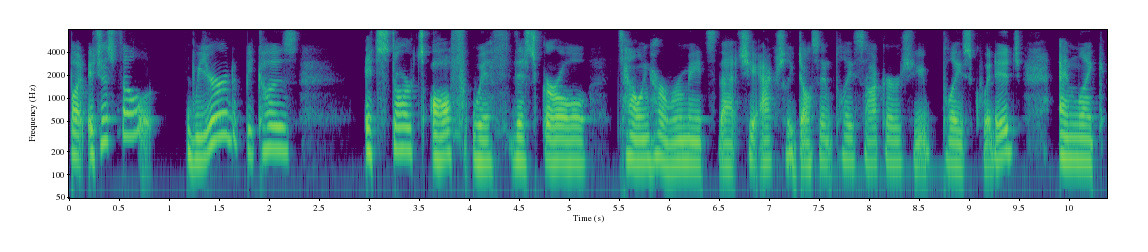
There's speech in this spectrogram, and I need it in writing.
but it just felt weird because it starts off with this girl telling her roommates that she actually doesn't play soccer, she plays Quidditch, and like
